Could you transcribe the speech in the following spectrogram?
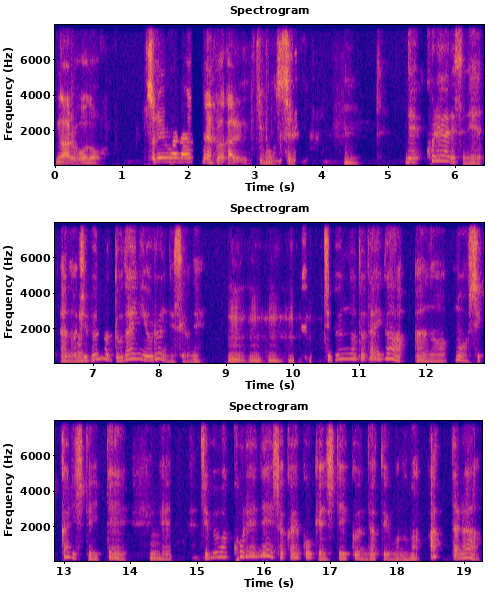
なるほど。それはなんとなくわかる気もする。うん、で、これがですねあの、ん自分の土台によるんですよね。うん、うん、うん、自分の土台があのもうしっかりしていて、うん。え自分はこれで社会貢献していくんだというものがあったら、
